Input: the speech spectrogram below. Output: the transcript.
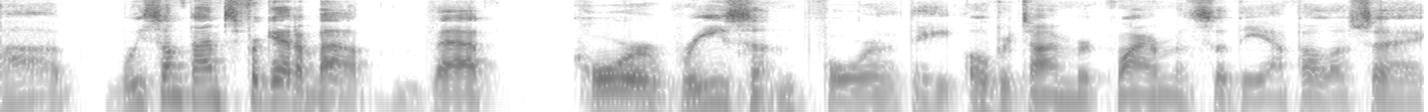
Uh, we sometimes forget about that core reason for the overtime requirements of the FLSA,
